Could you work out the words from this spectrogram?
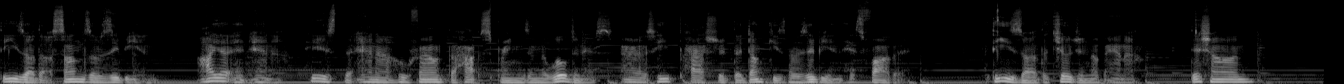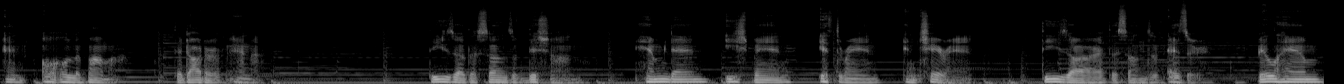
These are the sons of Zibeon, Aiah and Anah. He is the Anah who found the hot springs in the wilderness, as he pastured the donkeys of Zibeon his father. These are the children of Anah Dishon and Oholibamah, the daughter of Anah. These are the sons of Dishon, Hemdan, Eshban, Ithran, and Cheran. These are the sons of Ezer, Bilhan,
